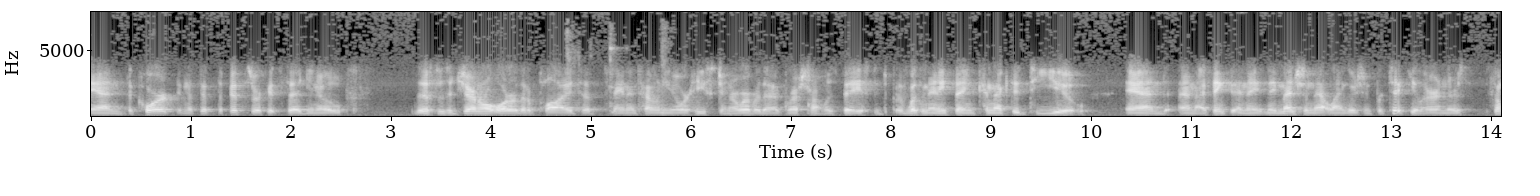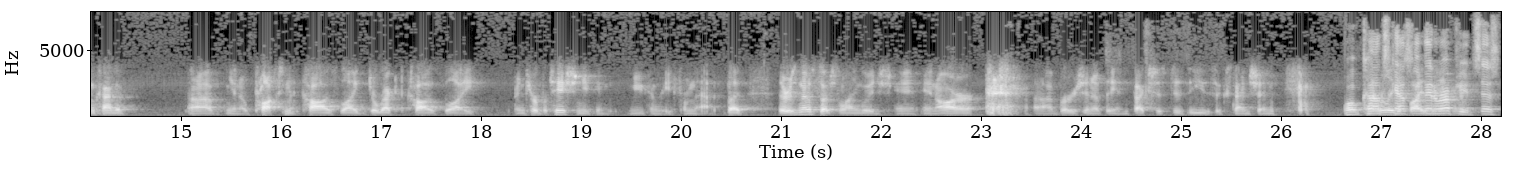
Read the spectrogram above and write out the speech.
And the court in the Fifth, the Fifth Circuit said, you know, this was a general order that applied to San Antonio or Houston or wherever that restaurant was based. It wasn't anything connected to you. And and I think and they, they mentioned that language in particular. And there's some kind of uh, you know proximate cause like direct cause like interpretation you can you can read from that. But there is no such language in, in our uh, version of the infectious disease extension. Well, Counsel, really let me interrupt you. It says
